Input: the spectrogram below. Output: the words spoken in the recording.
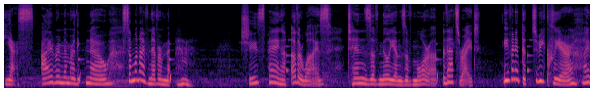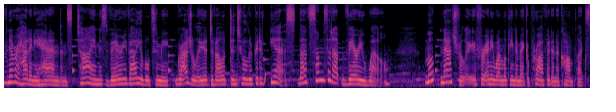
yes. I remember the- No, someone I've never met. She's paying Otherwise, tens of millions of Mora. That's right. Even at the- To be clear, I've never had any hand and time is very valuable to me. Gradually, it developed into a lucrative- Yes, that sums it up very well. Mo naturally, for anyone looking to make a profit in a complex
